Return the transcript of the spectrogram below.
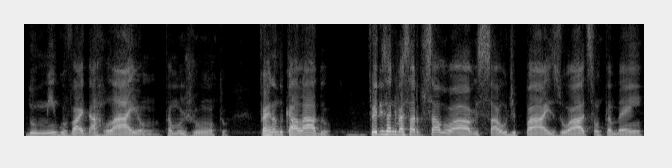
Domingo vai dar Lion, tamo junto. Fernando Calado, feliz aniversário pro Saulo Alves, saúde e paz. O Adson também,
